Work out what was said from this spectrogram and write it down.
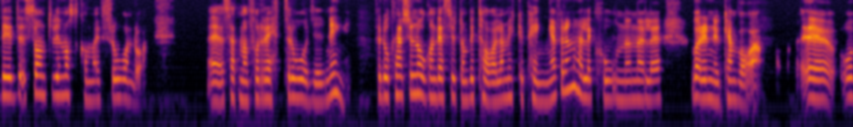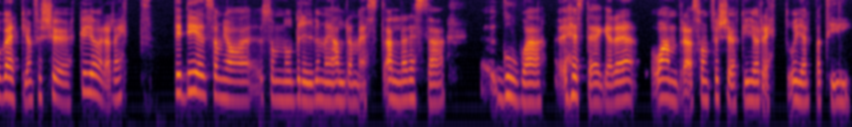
det är sånt vi måste komma ifrån då. Eh, så att man får rätt rådgivning. För då kanske någon dessutom betalar mycket pengar för den här lektionen eller vad det nu kan vara. Eh, och verkligen försöker göra rätt. Det är det som jag som nog driver mig allra mest. Alla dessa goa hästägare och andra som försöker göra rätt och hjälpa till.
